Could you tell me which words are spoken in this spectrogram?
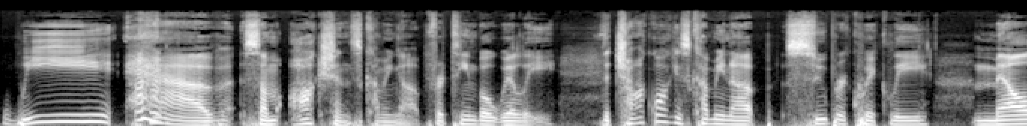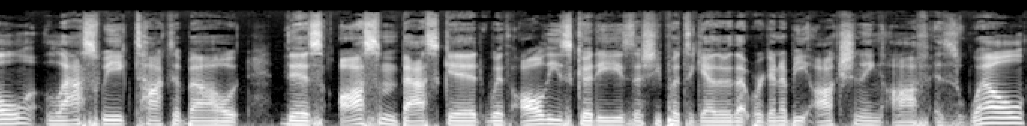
we have some auctions coming up for Teamboat Willie. The CHOC Walk is coming up super quickly. Mel last week talked about this awesome basket with all these goodies that she put together that we're going to be auctioning off as well.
